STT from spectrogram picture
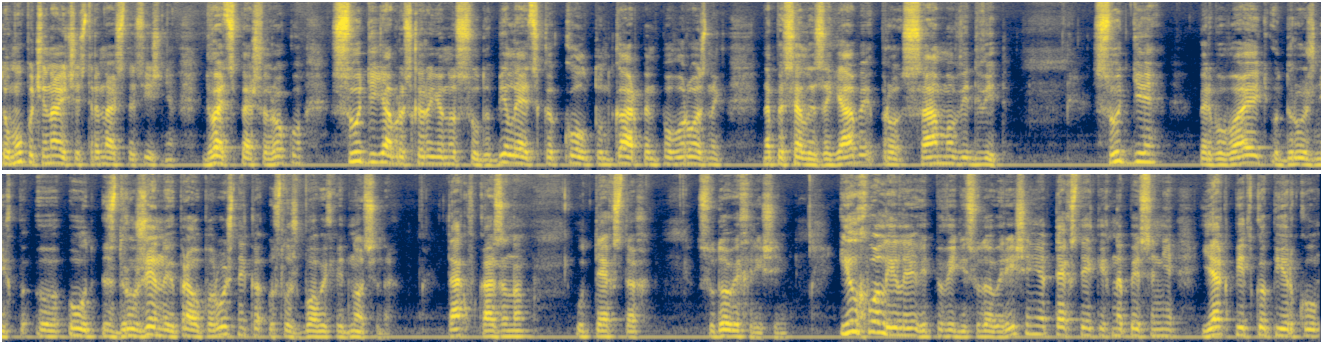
Тому, починаючи з 13 січня 2021 року, судді Яворівського районного суду Білецька, Колтун, Карпин, Поворозник написали заяви про самовідвід. Судді перебувають у дружніх, у, з дружиною правопорушника у службових відносинах. Так вказано у текстах судових рішень. І ухвалили відповідні судові рішення, тексти яких написані як під копірку.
